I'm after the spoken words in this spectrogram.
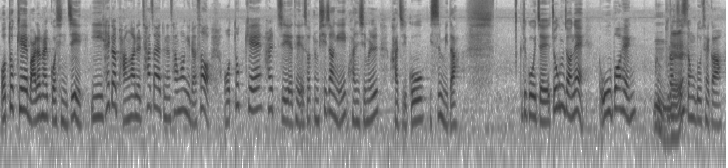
어떻게 마련할 것인지 이 해결 방안을 찾아야 되는 상황이라서 어떻게 할지에 대해서 좀 시장이 관심을 가지고 있습니다. 그리고 이제 조금 전에 오버행 그 음, 네. 불확실성도 제가 어,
